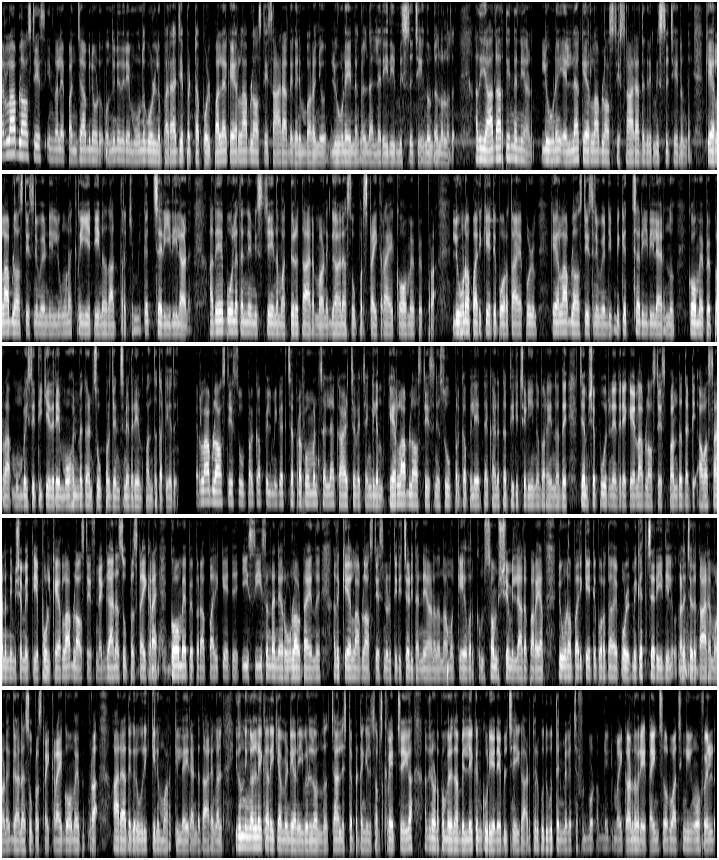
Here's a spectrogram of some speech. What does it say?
Kerala Blasters ഇന്നലെ പഞ്ചാബിനോട് ഒന്നിനെതിരെ മൂന്ന് ഗോളിന് പരാജയപ്പെട്ടപ്പോൾ പല കേരള ബ്ലാസ്റ്റേഴ്സ് ആരാധകരും പറഞ്ഞു ലൂണെ ഞങ്ങൾ നല്ല രീതിയിൽ മിസ്സ് ചെയ്യുന്നുണ്ടെന്നുള്ളത്. അത് യാഥാർത്ഥ്യം തന്നെയാണ്. ലൂണെ എല്ലാ കേരള ബ്ലാസ്റ്റേഴ്സ് ആരാധകരും മിസ്സ് ചെയ്യുന്നുണ്ട്. കേരള ബ്ലാസ്റ്റേഴ്സിന് വേണ്ടി ലൂണ ക്രിയേറ്റ് ചെയ്യുന്നത് അത്രയ്ക്കും മികച്ച രീതിയിലാണ്. അതേപോലെ തന്നെ മിസ് ചെയ്യുന്ന മറ്റൊരു താരമാണ് ഗാന സൂപ്പർ സ്ട്രൈക്കറായ കോമെ പെപ്ര. ലൂണ പരിക്കേറ്റ് പുറത്തായപ്പോഴും കേരള ബ്ലാസ്റ്റേഴ്സിന് വേണ്ടി മികച്ച രീതിയിലായിരുന്നു കോമെ പെപ്ര മുംബൈ സിറ്റിക്കെതിരെ മോഹൻ ബഗാൻ സൂപ്പർ ജെൻസിനെതിരെയും പന്ത് തട്ടിയത്. കേരള ബ്ലാസ്റ്റേഴ്സ് സൂപ്പർ കപ്പിൽ മികച്ച പെർഫോമൻസ് അല്ല കാഴ്ചവെച്ചെങ്കിലും കേരള ബ്ലാസ്റ്റേഴ്സിന് സൂപ്പർ കപ്പിൽ ഏറ്റ കനത്ത തിരിച്ചടി എന്ന് പറയുന്നത് ജംഷഡ്പൂരിനെതിരെ കേരള ബ്ലാസ്റ്റേഴ്സ് പന്ത് തട്ടി അവസാന നിമിഷം എത്തിയപ്പോൾ കേരള ബ്ലാസ്റ്റേഴ്സിന്റെ ഗാന സൂപ്പർ സ്ട്രൈക്കറായ കോമെ പെപ്പറ പരിക്കേറ്റ് ഈ സീസൺ തന്നെ റൂൾ ഔട്ടായെന്ന് അത് കേരള ബ്ലാസ്റ്റേഴ്സിന്റെ ഒരു തിരിച്ചടി തന്നെയാണെന്ന് നമുക്ക് ഏവർക്കും സംശയമില്ലാതെ പറയാം. ലൂണ പരിക്കേറ്റ് പുറത്തായപ്പോൾ മികച്ച രീതിയിൽ കളിച്ചൊരു താരമാണ് ഗാന സൂപ്പർ സ്ട്രൈക്കറായ ഗോമെ പെപ്ര ആരാധകർ ഒരിക്കലും മറക്കില്ല ഈ രണ്ട് താരങ്ങൾ. ഇതും നിങ്ങളിലേക്ക് അറിയിക്കാൻ വേണ്ടിയാണ് ഈ വീഡിയോ വന്നത്. ചാനൽ ഇഷ്ടപ്പെട്ടെങ്കിൽ സബ്സ്ക്രൈബ് ചെയ്യുക. അതിനോടൊപ്പം വരുന്ന ബെല്ലേക്കൻ കൂടി എനേബിൾ ചെയ്യുക. അടുത്തൊരു പുതുപുത്തൻ മികച്ച ഫുട്ബോൾ അപ്ഡേറ്റുമായി കാണുന്നവരെ times or watching of world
